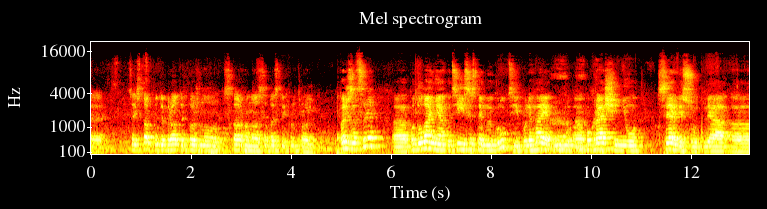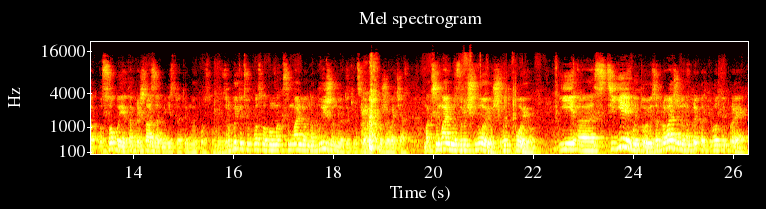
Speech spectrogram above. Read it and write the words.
е, цей штаб буде брати кожну скаргу на особистий контроль. Перш за все, подолання цієї системної корупції полягає у покращенню сервісу для е, особи, яка прийшла за адміністративною послугою. Зробити цю послугу максимально наближеною до кінцевого споживача, максимально зручною, швидкою. І е, з цією метою запроваджено, наприклад, пілотний проєкт.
